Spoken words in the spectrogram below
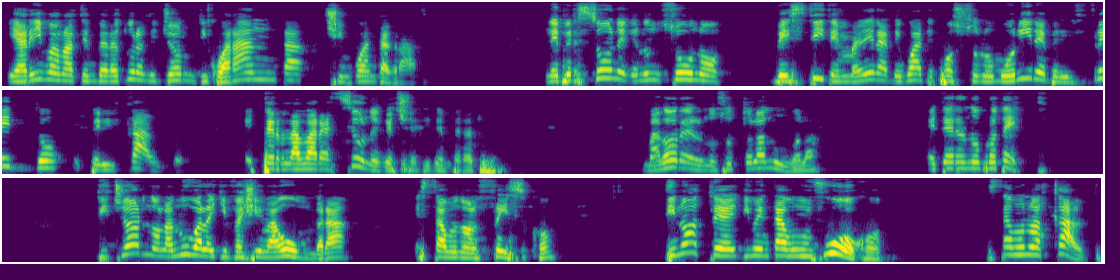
e arriva a una temperatura di giorno di 40-50 gradi. Le persone che non sono vestite in maniera adeguata possono morire per il freddo e per il caldo e per la variazione che c'è di temperatura. Ma loro erano sotto la nuvola ed erano protetti. Di giorno la nuvola gli faceva ombra e stavano al fresco, di notte diventava un fuoco e stavano al caldo.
